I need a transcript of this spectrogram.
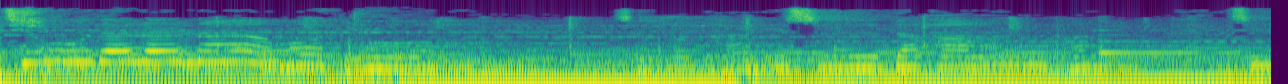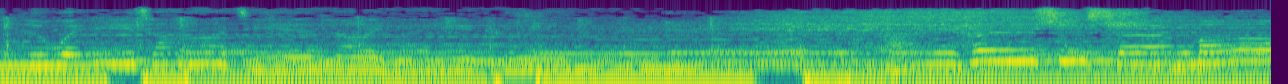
求的人那么多，山盟海誓的安排，只为擦肩那一刻。爱恨是什么？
